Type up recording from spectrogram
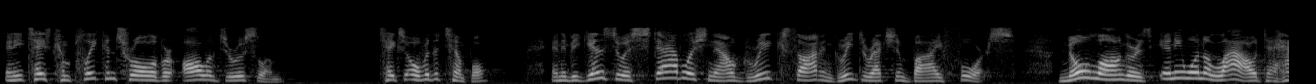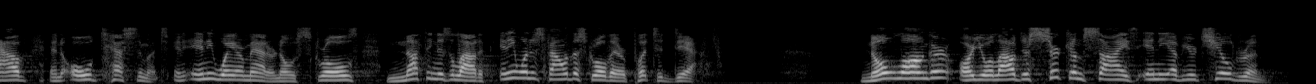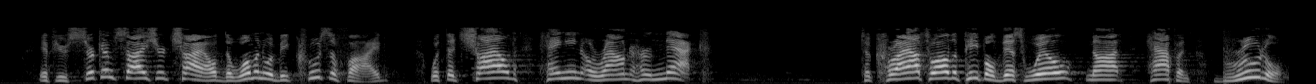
And he takes complete control over all of Jerusalem, takes over the temple, and he begins to establish now Greek thought and Greek direction by force. No longer is anyone allowed to have an Old Testament in any way or manner. No scrolls, nothing is allowed. If anyone is found with a scroll, they are put to death. No longer are you allowed to circumcise any of your children. If you circumcise your child, the woman would be crucified with the child hanging around her neck to cry out to all the people, this will not happen. Brutal.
